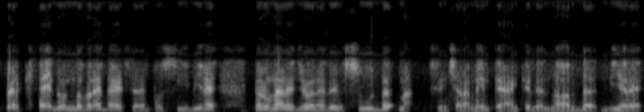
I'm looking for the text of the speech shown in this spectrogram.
perché non dovrebbe essere possibile per una regione del sud, ma sinceramente anche del nord, dire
